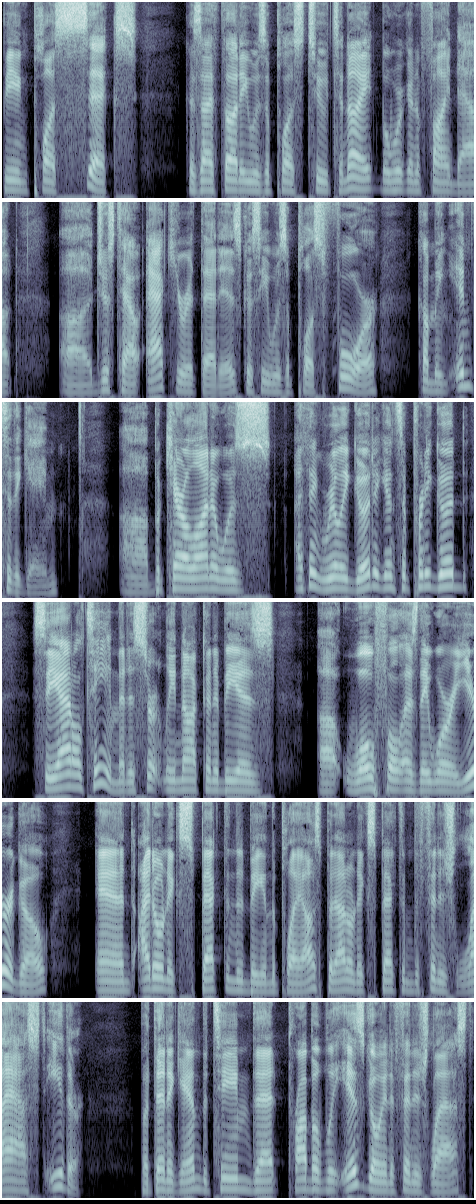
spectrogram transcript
being plus six because I thought he was a plus two tonight, but we're going to find out uh, just how accurate that is because he was a plus four coming into the game. Uh, but Carolina was, I think, really good against a pretty good Seattle team. It is certainly not going to be as uh, woeful as they were a year ago. And I don't expect them to be in the playoffs, but I don't expect them to finish last either. But then again, the team that probably is going to finish last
